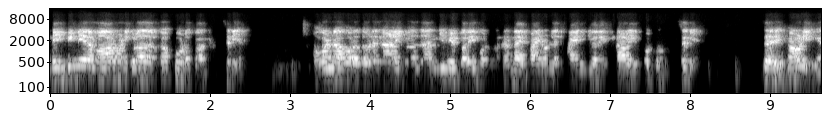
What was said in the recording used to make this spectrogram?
இன்னைக்கு பின்னேரம் ஆறு மணிக்குள்ள அதற்காக போட பாக்குறேன் சரியா? ஒவ்வொன்றா போறதோட நாளைக்கு வந்து அஞ்சு பேர் வரையும் போட்டுருவோம் ரெண்டாயிரத்தி பதினொன்னுல இருந்து பதினஞ்சு வரைக்கும் நாளைக்கு போட்டுருவோம் சரி சரி கவனிங்க.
